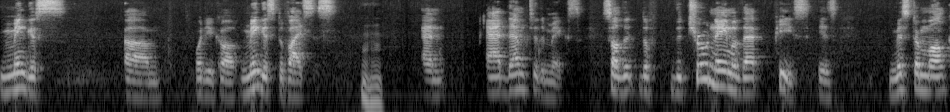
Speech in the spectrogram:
Mingus, um, what do you call it? Mingus devices, mm-hmm. and add them to the mix. So the, the the true name of that piece is Mr. Monk,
